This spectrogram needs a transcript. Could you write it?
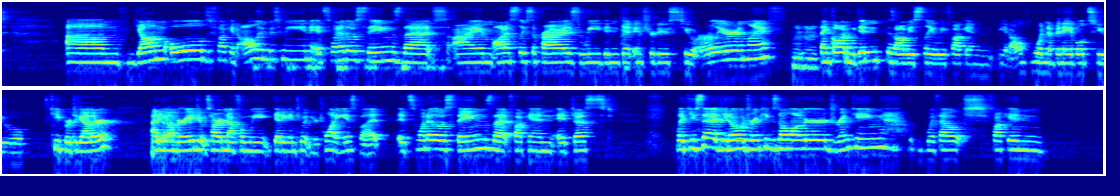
Um, young, old, fucking all in between. It's one of those things that I'm honestly surprised we didn't get introduced to earlier in life. Mhm. Thank God we didn't, because obviously we fucking, you know, wouldn't have been able to keep her together at a younger age. It was hard enough when we getting into it in your twenties, but it's one of those things that fucking it just like you said, you know, drinking's no longer drinking without fucking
